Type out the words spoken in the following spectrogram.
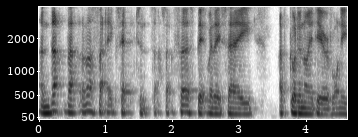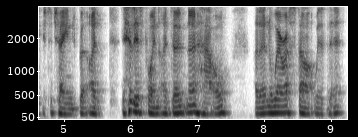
and that that that's that acceptance. That's that first bit where they say, "I've got an idea of what needs to change, but I at this point I don't know how. I don't know where I start with it,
